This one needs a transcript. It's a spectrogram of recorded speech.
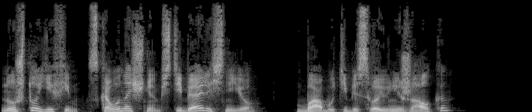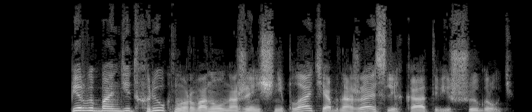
«Ну что, Ефим, с кого начнем, с тебя или с нее?» Бабу тебе свою не жалко?» Первый бандит хрюкнул, рванул на женщине платье, обнажая слегка отвисшую грудь.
